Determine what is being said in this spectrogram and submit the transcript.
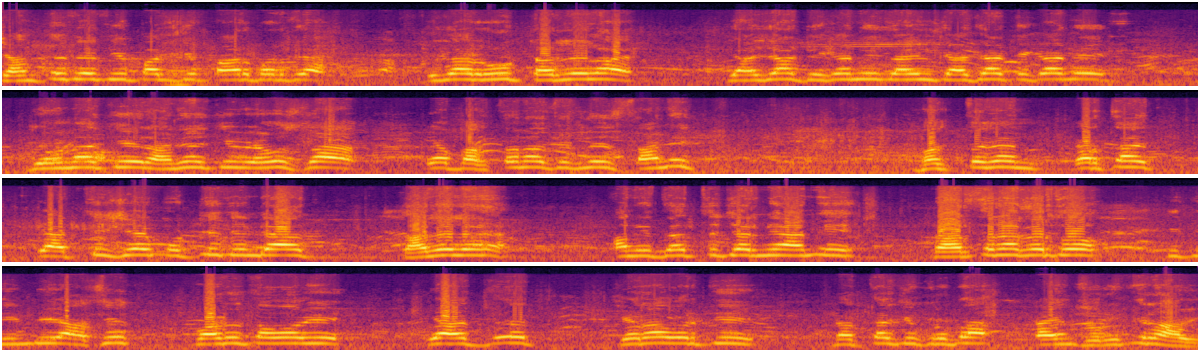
शांततेत ही पालखी पार पडते. तिचा रूट ठरलेला आहे. ज्या ज्या ठिकाणी जाईल त्या त्या ठिकाणी जेवणाची राहण्याची व्यवस्था या भक्तांना तिथले स्थानिक भक्तगण करतायत. ते अतिशय मोठी दिंडी आज आहे. आणि दत्तचरणी आम्ही प्रार्थना करतो की दिंडी अशीच वाढत जावावी. या दत्त शहरावरती दत्ताची कृपा कायमस्वरूपी राहावी.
